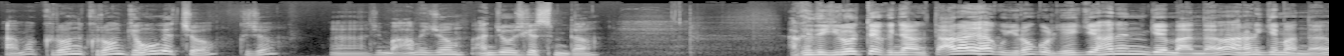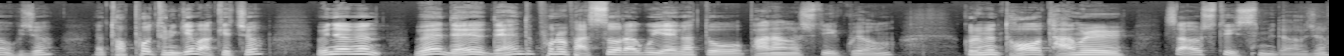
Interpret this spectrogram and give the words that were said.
아마 그런 그런 경우겠죠. 그죠? 예, 지금 마음이 좀 안 좋으시겠습니다. 아 근데 이럴 때 그냥 따라야 하고 이런 걸 얘기하는 게 맞나요? 안 하는 게 맞나요? 그죠? 덮어두는 게 맞겠죠? 왜냐하면 왜 내 내 핸드폰을 봤어라고 얘가 또 반항할 수도 있고요. 그러면 더 담을 쌓을 수도 있습니다. 그죠?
